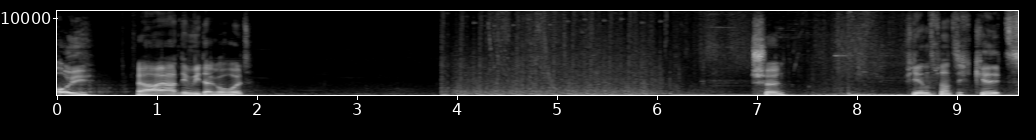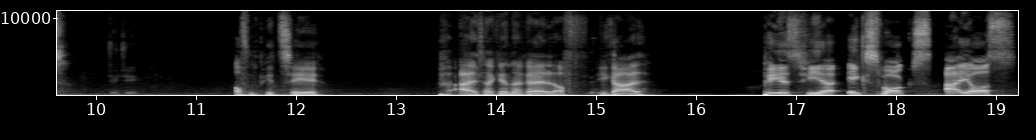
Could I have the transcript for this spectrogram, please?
Ui. Ja, er hat ihn wiedergeholt. Schön. 24 Kills. GG. Auf dem PC. Alter, generell, auf egal. PS4, Xbox, iOS,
